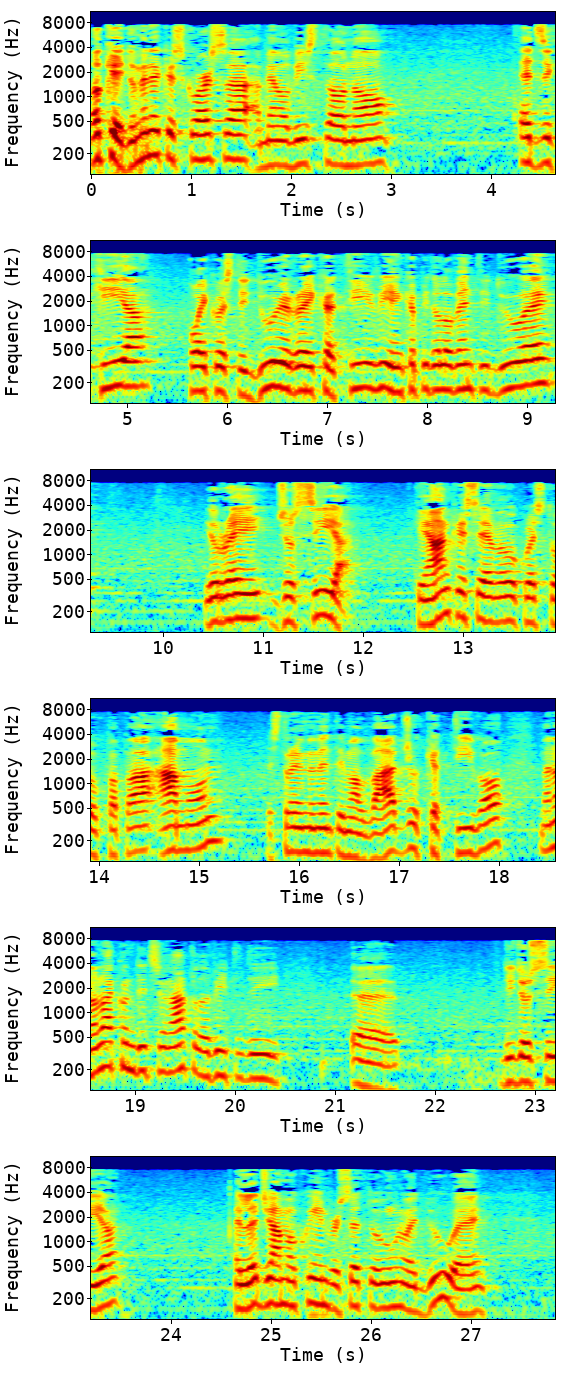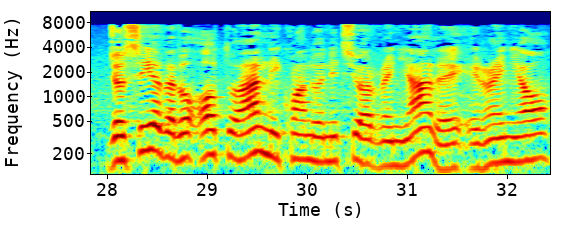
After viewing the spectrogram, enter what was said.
Ok, domenica scorsa abbiamo visto no, Ezechia, poi questi due re cattivi in capitolo 22, il re Josia, che anche se aveva questo papà Amon, estremamente malvagio, cattivo, ma non ha condizionato la vita di, eh, di Josia. E leggiamo qui in versetto 1 e 2 Giosia aveva otto anni quando iniziò a regnare e regnò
